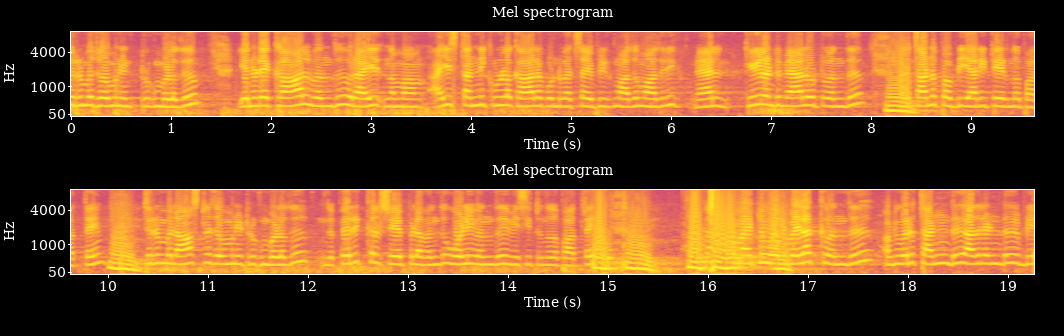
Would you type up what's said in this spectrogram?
திரும்ப ஜோம் பண்ணிட்டு இருக்கும் பொழுது என்னுடைய கால் வந்து ஒரு ஐ நம்ம ஐஸ் தண்ணிக்குள்ள காலை கொண்டு வச்சா எப்படி இருக்கும் அது மாதிரி மேல் கீழண்டு மேலோட்டு வந்து அந்த தணுப்பு அப்படி ஏறிட்டே இருந்ததை பார்த்தேன். திரும்ப லாஸ்ட்ல ஜெபம் பண்ணிட்டு இருக்கும் பொழுது இந்த பெருக்கல் ஷேப்ல வந்து ஒளி வந்து வீசிட்டு இருந்ததை பார்த்தேன். அதுக்கப்புறமாயிட்டு ஒரு விளக்கு வந்து அப்படி ஒரு தண்டு அதுல இருந்து இப்படி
